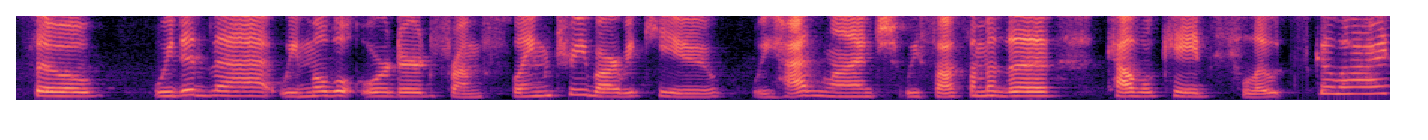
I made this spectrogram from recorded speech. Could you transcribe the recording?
So we did that. We mobile ordered from Flame Tree Barbecue. We had lunch. We saw some of the cavalcade floats go by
